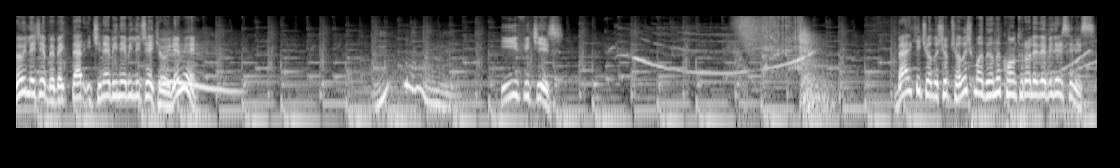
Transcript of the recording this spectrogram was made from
Böylece bebekler içine binebilecek öyle mi? İyi fikir. Belki çalışıp çalışmadığını kontrol edebilirsiniz.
